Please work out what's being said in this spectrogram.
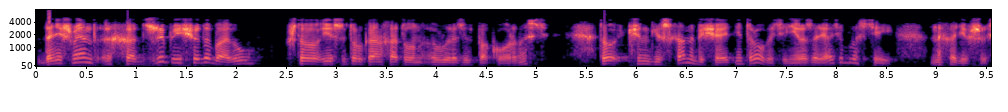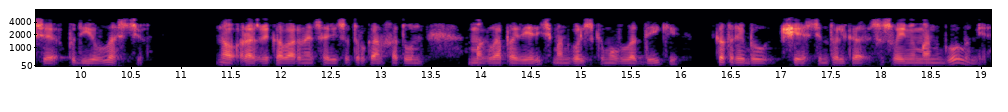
Данишмент Хаджиб еще добавил, что если Туркан-Хатун выразит покорность, то Чингисхан обещает не трогать и не разорять областей, находившихся под ее властью. Но разве коварная царица Туркан-Хатун могла поверить монгольскому владыке, который был честен только со своими монголами,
